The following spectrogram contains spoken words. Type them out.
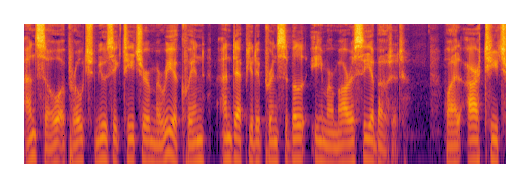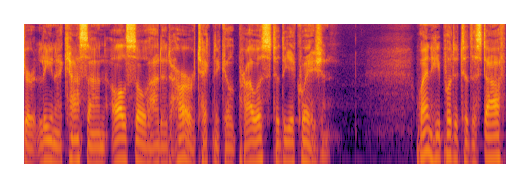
and so approached music teacher Maria Quinn and Deputy Principal Emer Morrissey about it. While art teacher Lena Cassan also added her technical prowess to the equation. When he put it to the staff,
